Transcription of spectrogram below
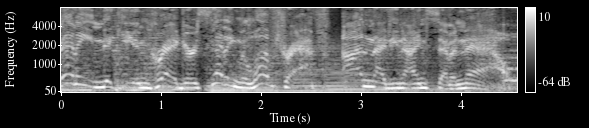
Benny, Nikki, and Greg are setting the Love Trap on 99.7 now.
